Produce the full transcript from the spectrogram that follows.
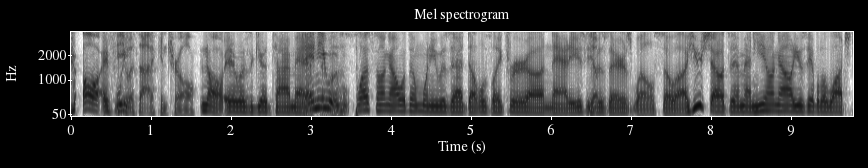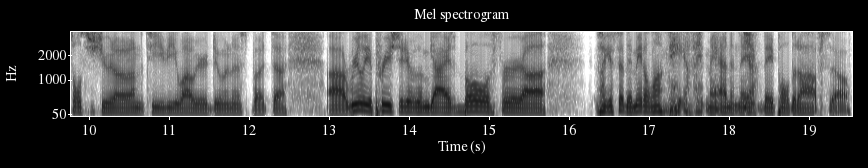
oh, if He we, was out of control. no, it was a good time, man. Yes, and he it was. plus hung out with him when he was at Devil's Lake for uh, Natties. He Yep. was there as well. So uh, huge shout out to him, man. He hung out. He was able to watch Tulsa Shootout on the TV while we were doing this. But uh, uh, really appreciative of them guys both for, uh, like I said, they made a long day of it, man, and they Yeah. they pulled it off. So.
